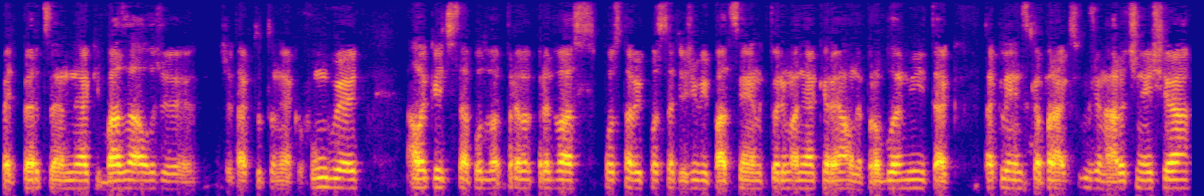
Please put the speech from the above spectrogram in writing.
5%, nejaký bazál, že, že takto to nejako funguje ale keď sa pod, pre, pred vás postaví v podstate živý pacient, ktorý má nejaké reálne problémy, tak tá klinická prax už je náročnejšia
